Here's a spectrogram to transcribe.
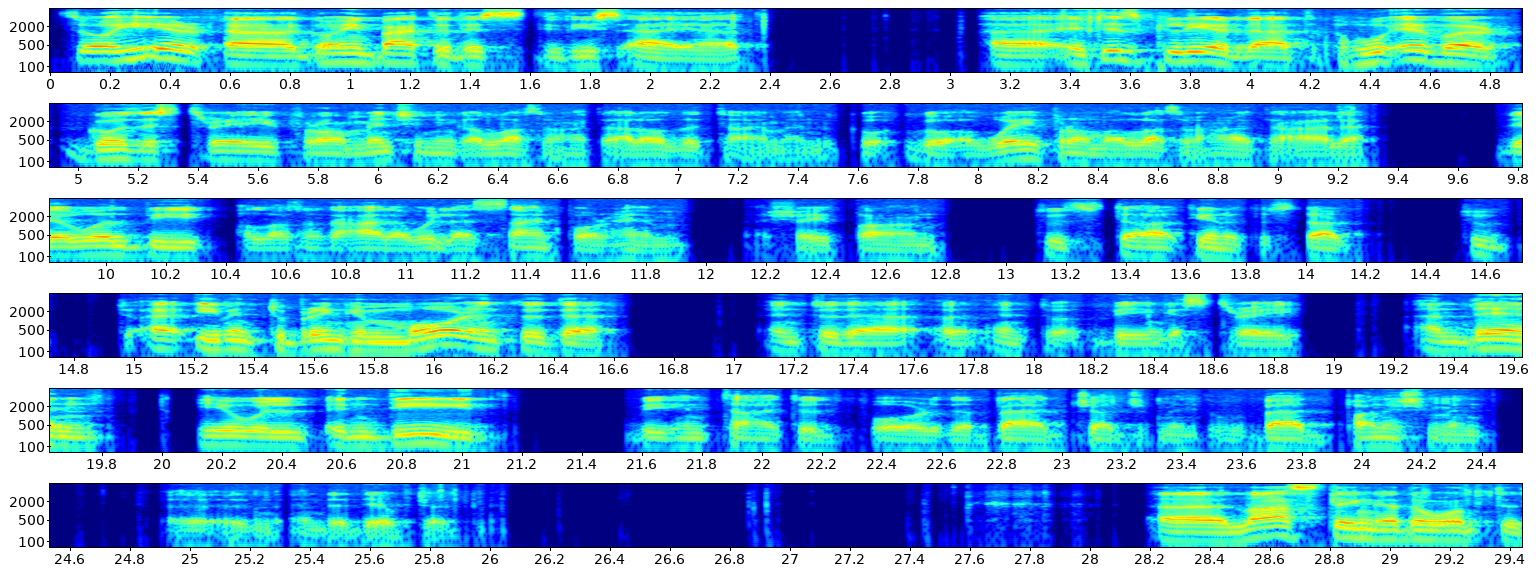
so here uh, going back to this to this ayat, uh, it is clear that whoever goes astray from mentioning Allah subhanahu wa ta'ala all the time and go, go away from Allah subhanahu wa ta'ala, there will be Allah subhanahu wa ta'ala will assign for him a shaitan to start, you know, to start to, to uh, even to bring him more into the into the uh, into being astray, and then he will indeed be entitled for the bad judgment, or bad punishment uh, in, the day of judgment. Uh, last thing, I don't want to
